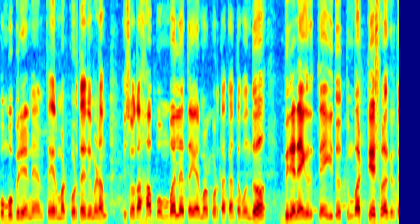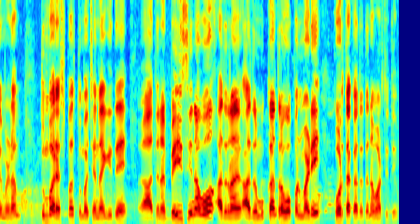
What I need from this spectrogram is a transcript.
ಬೊಂಬು ಬಿರಿಯಾನಿಯನ್ನು ತಯಾರು ಮಾಡಿ ಕೊಡ್ತಾ ಇದ್ದೀವಿ ಮೇಡಮ್. ಈ ಸ್ವತಃ ಬೊಂಬಲ್ಲೇ ತಯಾರು ಮಾಡಿ ಕೊಡ್ತಕ್ಕಂಥ ಒಂದು ಬಿರಿಯಾನಿ ಆಗಿರುತ್ತೆ. ಇದು ತುಂಬ ಟೇಸ್ಟ್ಫುಲ್ ಆಗಿರುತ್ತೆ ಮೇಡಮ್. ತುಂಬ ರೆಸ್ಪಾನ್ಸ್ ತುಂಬ ಚೆನ್ನಾಗಿದೆ. ಅದನ್ನು ಬೇಯಿಸಿ ನಾವು ಅದನ್ನು, ಅದರ ಮುಖಾಂತರ ಓಪನ್ ಮಾಡಿ ಕೊಡ್ತಕ್ಕಂಥದ್ದನ್ನು ಮಾಡ್ತಿದ್ದೀವಿ.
